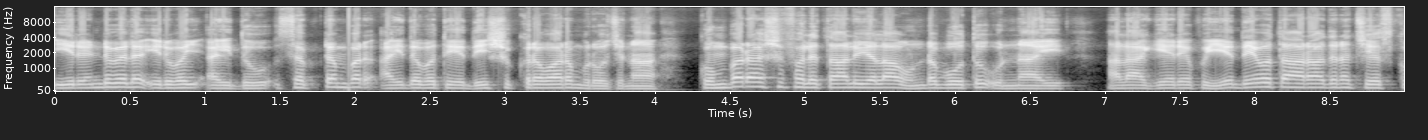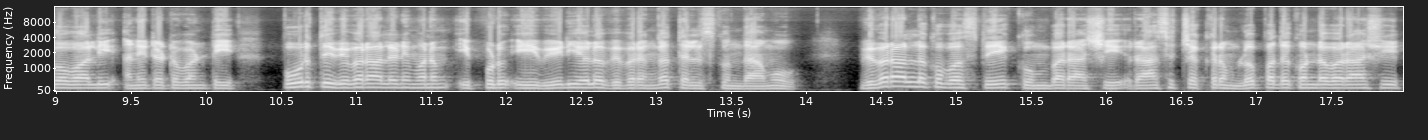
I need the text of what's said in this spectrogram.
ఈ రెండు వేల ఇరవై ఐదు సెప్టెంబర్ ఐదవ తేదీ శుక్రవారం రోజున కుంభరాశి ఫలితాలు ఎలా ఉండబోతూ ఉన్నాయి? అలాగే రేపు ఏ దేవత ఆరాధన చేసుకోవాలి అనేటటువంటి పూర్తి వివరాలని మనం ఇప్పుడు ఈ వీడియోలో వివరంగా తెలుసుకుందాము. వివరాల్లోకి వస్తే కుంభరాశి రాశి చక్రంలో పదకొండవ రాశి.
